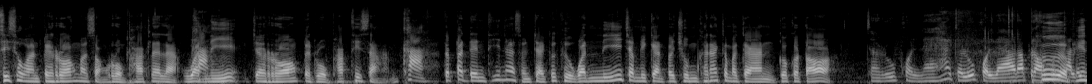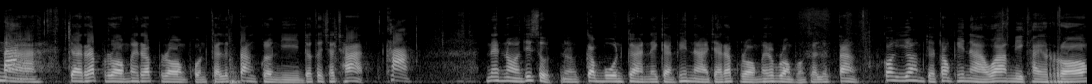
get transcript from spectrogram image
ศิสวรรณไปร้องมาสองโรงพักแล้วล่ะ วันนี้จะร้องเป็นโรงพักที่สามค่ะแต่ประเด็นที่น่าสนใจก็คือวันนี้จะมีการประชุมคณะกรรมการกกตจะรู้ผลแล้วจะรู้ผลแล้วรับรองผเพื่ลอการพิเลืจารอกตั้ณางจะรับรองไม่รับรองผลการเลือกตั้งกรณีดรชาติชาติค่ะแน่นอนที่สุดเนอะกระบวนการในการพิจารณาจะรับรองไม่รับรองผลการเลือกตั้ง ก็ย่อมจะต้องพิจารณาว่ามีใครร้อง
